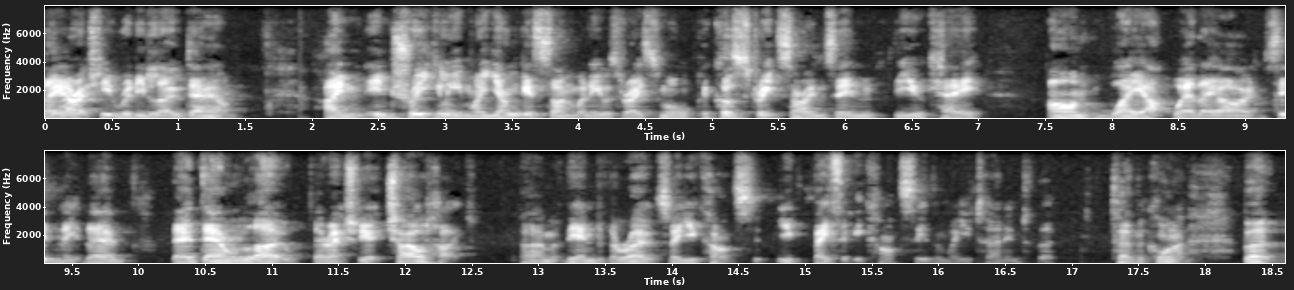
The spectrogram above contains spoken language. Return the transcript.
they are actually really low down. And intriguingly my youngest son when he was very small because street signs in the uk aren't way up where they are in sydney they're they're down low. They're actually at child height um, at the end of the road so you can't you basically can't see them when you turn into the turn the corner. But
